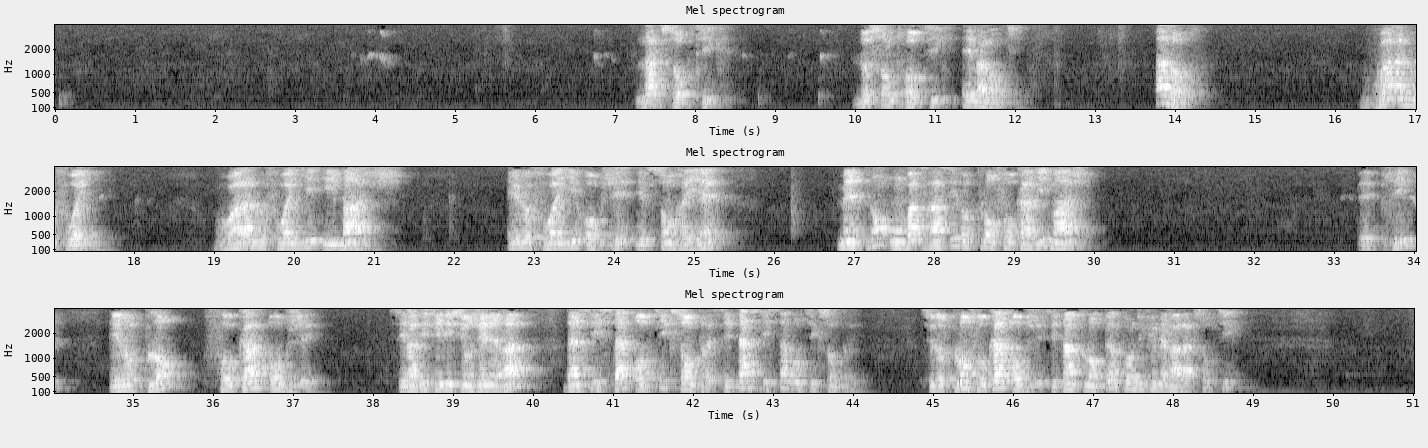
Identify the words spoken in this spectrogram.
L'axe optique, le centre optique et la lentille. Alors, voilà le foyer. Voilà le foyer image et le foyer objet. Ils sont réels. Maintenant, on va tracer le plan focal image P' et le plan focal objet. C'est la définition générale d'un système optique centré. C'est un système optique centré. C'est le plan focal objet. C'est un plan perpendiculaire à l'axe optique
